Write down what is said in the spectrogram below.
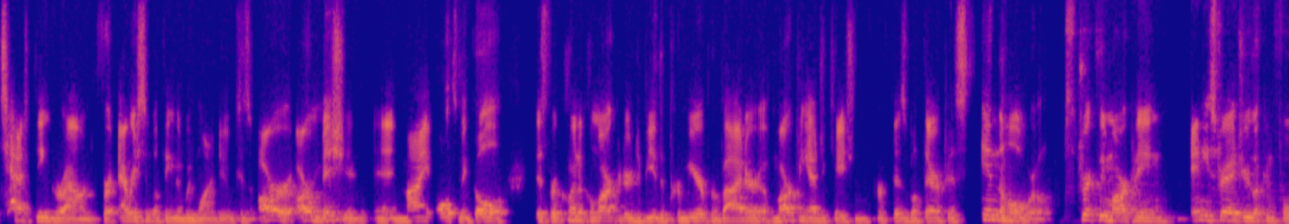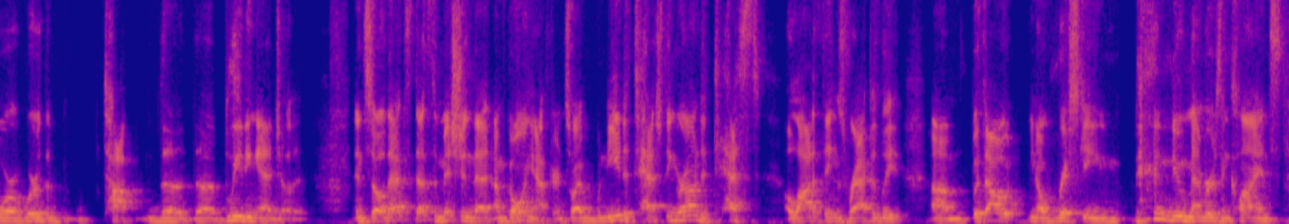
testing ground for every single thing that we want to do. Because our our mission and my ultimate goal is for Clinical Marketer to be the premier provider of marketing education for physical therapists in the whole world. Strictly marketing, any strategy you're looking for, we're the top, the the bleeding edge of it. And so that's that's the mission that I'm going after. And so I need a testing ground to test a lot of things rapidly um, without you know risking new members and clients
